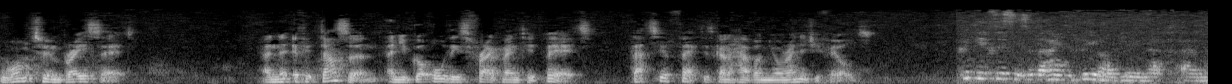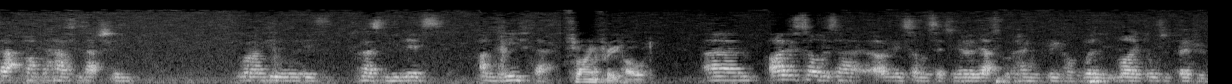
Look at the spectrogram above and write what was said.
want to embrace it? And if it doesn't, and you've got all these fragmented bits, that's the effect it's going to have on your energy fields. Could the existence of the hanging freehold mean that um, that part of the house is actually what I'm dealing with is the person who lives underneath there? Flying freehold. Um, I was told as I, I mean, someone said to me, oh, that's what the hanging freehold. When my daughter's bedroom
